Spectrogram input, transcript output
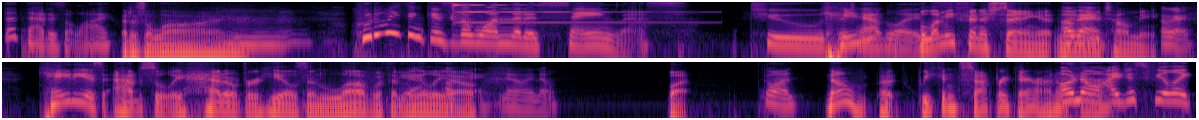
That that is a lie. That is a lie. Who do we think is the one that is saying this to the tabloids? Well, let me finish saying it and Okay. then you tell me. Okay. Katie is absolutely head over heels in love with Emilio. Okay. Now I know. What? Go on. No, but we can stop right there. I don't know. Oh no, care. I just feel like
